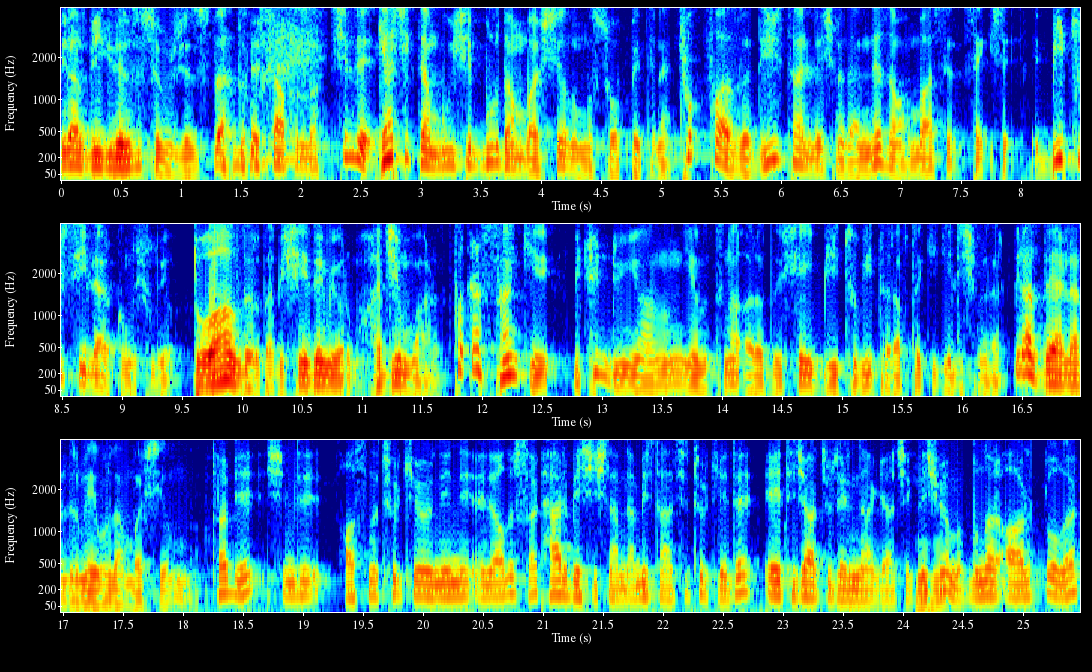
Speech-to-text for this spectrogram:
Biraz bilgilerinizi sömüreceğiz üstadım. Estağfurullah. Şimdi gerçekten bu işe buradan başlayalım mı sohbetine? Çok fazla dijitalleşmeden ne zaman bahsetsek işte B2C'ler konuşuluyor. Doğaldır da bir şey demiyorum. Hacim var. Fakat sanki bütün dünyanın yanıtını aradığı şey B2B taraftaki gelişmeler. Biraz değerlendirmeye buradan başlayalım mı? Tabii. Şimdi aslında Türkiye örneğini ele alırsak her 5 işlemden bir tanesi Türkiye'de e-ticaret üzerinden gerçekleşiyor ama bunlar ağırlıklı olarak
